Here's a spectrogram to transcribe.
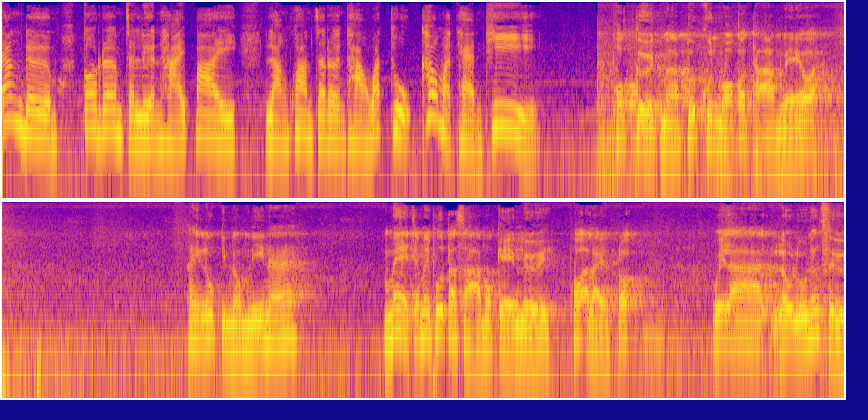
ดั้งเดิม ก็เริ่มจะเลือนหายไป หลังความเจริญทางวัตถุเข้ามาแทนที่พอเกิดมาปุ๊บคุณหมอก็ถามแล้วอะให้ลูกกินนมนี้นะ แม่จะไม่พูดภาษาโมเกนเลย เพราะอะไรเพราะเวลาเรารู้หนังสือ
